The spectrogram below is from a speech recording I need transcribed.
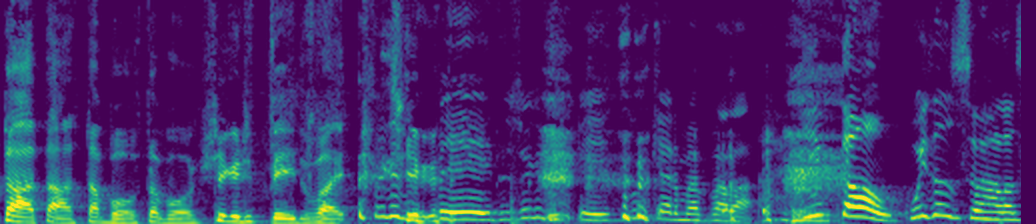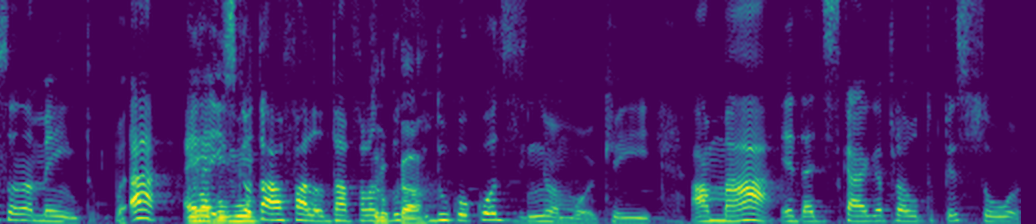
Tá, tá, tá bom, tá bom. Chega de peido, vai. Chega de peido, chega de peido, não quero mais falar. Então, cuida do seu relacionamento. Ah, era Não, isso que eu tava falando. Tava falando do, do cocôzinho, amor. Que amar é dar descarga pra outra pessoa.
